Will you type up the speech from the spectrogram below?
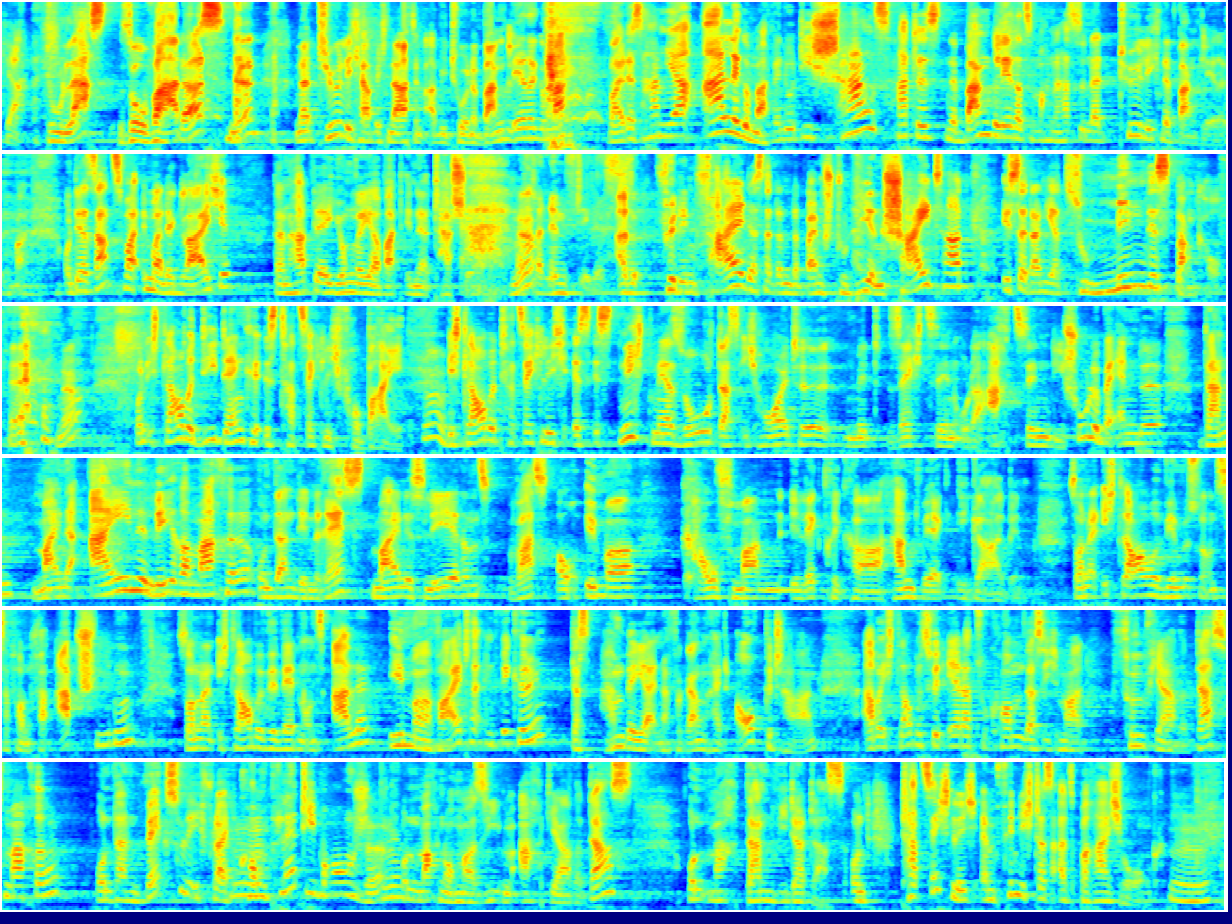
Ja, du lachst, so war das. Ne? Natürlich habe ich nach dem Abitur eine Banklehre gemacht, weil das haben ja alle gemacht. Wenn du die Chance hattest, eine Banklehre zu machen, dann hast du natürlich eine Banklehre gemacht. Und der Satz war immer der gleiche, dann hat der Junge ja was in der Tasche. Ne? Vernünftiges. Also für den Fall, dass er dann beim Studieren scheitert, ist er dann ja zumindest Bankkaufmann. ne? Und ich glaube, die Denke ist tatsächlich vorbei. Ich glaube tatsächlich, es ist nicht mehr so, dass ich heute mit 16 oder 18 die Schule beende, dann meine eine Lehre mache und dann den Rest meines Lehrens, was auch immer, Kaufmann, Elektriker, Handwerk, egal bin. Sondern ich glaube, wir müssen uns davon verabschieden, sondern ich glaube, wir werden uns alle immer weiterentwickeln. Das haben wir ja in der Vergangenheit auch getan. Aber ich glaube, es wird eher dazu kommen, dass ich mal fünf Jahre das mache und dann wechsle ich vielleicht komplett die Branche und mache nochmal sieben, acht Jahre das und mache dann wieder das. Und tatsächlich empfinde ich das als Bereicherung.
